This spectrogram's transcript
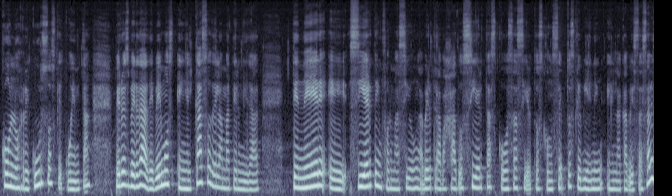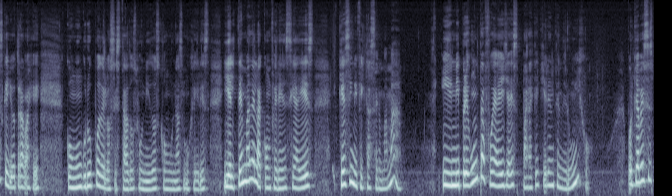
con los recursos que cuentan, pero es verdad, debemos, en el caso de la maternidad, tener eh, cierta información, haber trabajado ciertas cosas, ciertos conceptos que vienen en la cabeza. Sabes que yo trabajé con un grupo de los Estados Unidos, con unas mujeres, y el tema de la conferencia es, ¿qué significa ser mamá? Y mi pregunta fue a ella es, ¿para qué quieren tener un hijo? Porque a veces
